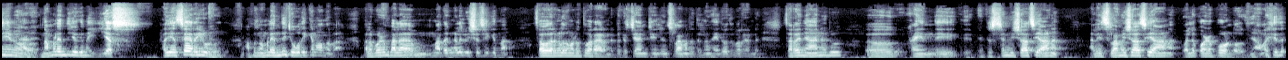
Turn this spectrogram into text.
നിയമമാണ് നമ്മൾ എന്ത് ചോദിക്കുന്നത് യെസ് അത് യെസ്സേ അറിയുള്ളൂ. അപ്പം നമ്മൾ എന്ത് ചോദിക്കണമെന്നുള്ളതാണ് പലപ്പോഴും പല മതങ്ങളിൽ വിശ്വസിക്കുന്ന സഹോദരങ്ങൾ നമ്മുടെ അടുത്ത് പറയാറുണ്ട്. ഇപ്പോൾ ക്രിസ്ത്യാനിറ്റിയിലും ഇസ്ലാം മതത്തിലും ഹൈന്ദവത്തിൽ പറയാറുണ്ട്. സാറേ ഞാനൊരു ക്രിസ്ത്യൻ വിശ്വാസിയാണ്. അല്ല ഇസ്ലാം വിശ്വാസിയാണ്. വല്ല കുഴപ്പമുണ്ടോ ഞാൻ പറയുന്നത്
